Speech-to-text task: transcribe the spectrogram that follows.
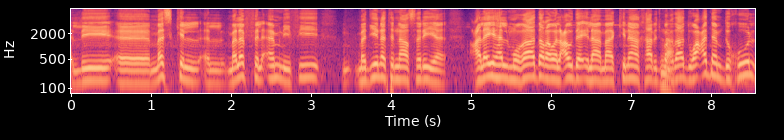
لمسك الملف الأمني في مدينة الناصرية عليها المغادرة والعودة إلى أماكنها خارج نعم. بغداد وعدم دخول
